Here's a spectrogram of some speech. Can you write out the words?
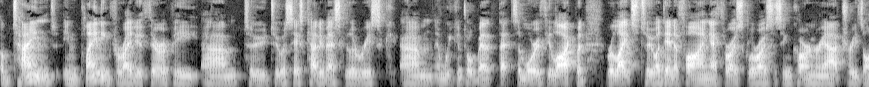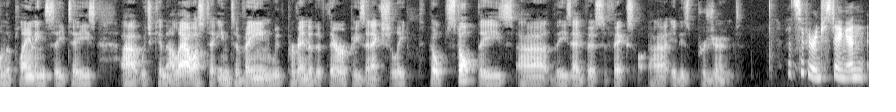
obtained in planning for radiotherapy um, to to assess cardiovascular risk. Um, and we can talk about that some more if you like, but relates to identifying atherosclerosis in coronary arteries on the planning CTs, uh, which can allow us to intervene with preventative therapies and actually help stop these uh, these adverse effects. Uh, it is presumed. That's super interesting. And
